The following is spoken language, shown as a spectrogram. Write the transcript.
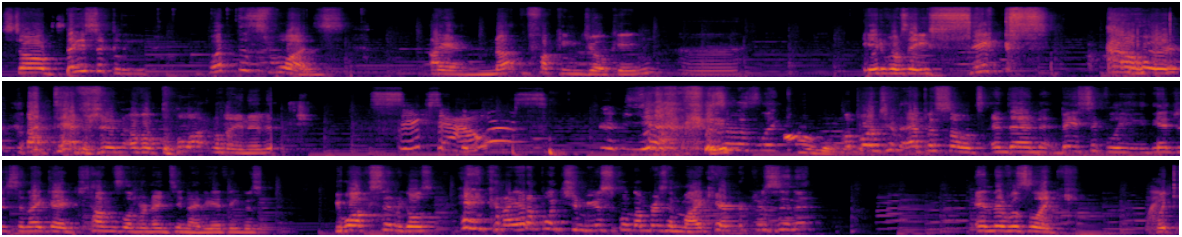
So basically, what this was, I am not fucking joking. Uh, It was a six-hour adaptation of a plotline in it. six hours? Yeah, because it was like a bunch of episodes, and then basically the Edges and Night guy, Thomas Lover, 1990, I think was. He walks in and goes, "Hey, can I add a bunch of musical numbers and my characters in it?" And there was like, like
